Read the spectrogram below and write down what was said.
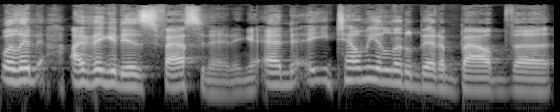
well, it, I think it is fascinating. And uh, you tell me a little bit about the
